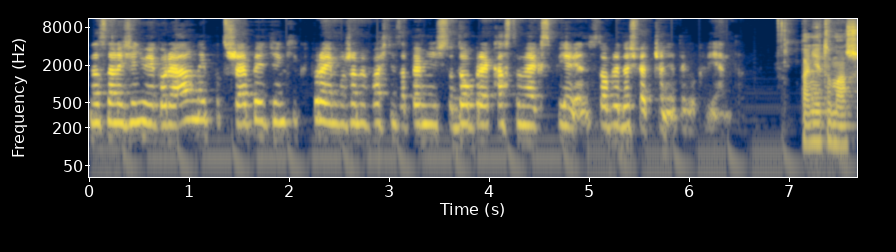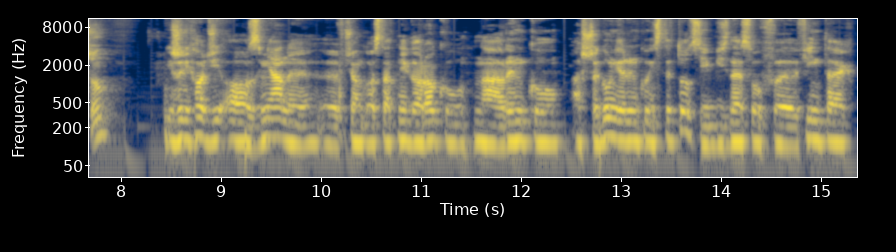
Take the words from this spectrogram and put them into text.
na znalezieniu jego realnej potrzeby, dzięki której możemy właśnie zapewnić to dobre customer experience, dobre doświadczenie tego klienta. Panie Tomaszu? Jeżeli chodzi o zmiany e, w ciągu ostatniego roku na rynku, a szczególnie rynku instytucji, biznesów e, fintech,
